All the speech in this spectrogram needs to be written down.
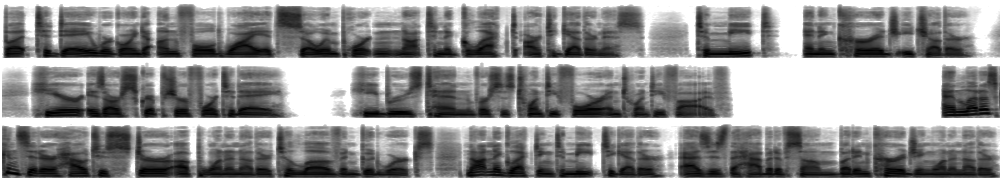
But today we're going to unfold why it's so important not to neglect our togetherness, to meet and encourage each other. Here is our scripture for today Hebrews 10, verses 24 and 25. And let us consider how to stir up one another to love and good works, not neglecting to meet together, as is the habit of some, but encouraging one another,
